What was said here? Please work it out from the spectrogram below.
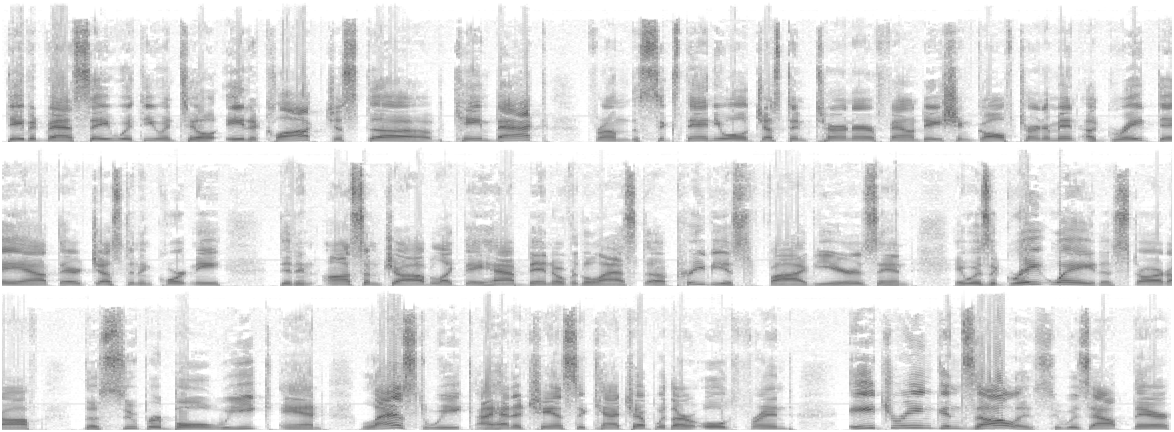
David Vassegh with you until 8 o'clock. Just uh, came back from the sixth annual Justin Turner Foundation Golf Tournament. A great day out there. Justin and Courtney did an awesome job like they have been over the last uh, previous five years, and it was a great way to start off the Super Bowl week. And last week, I had a chance to catch up with our old friend Adrian Gonzalez, who was out there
